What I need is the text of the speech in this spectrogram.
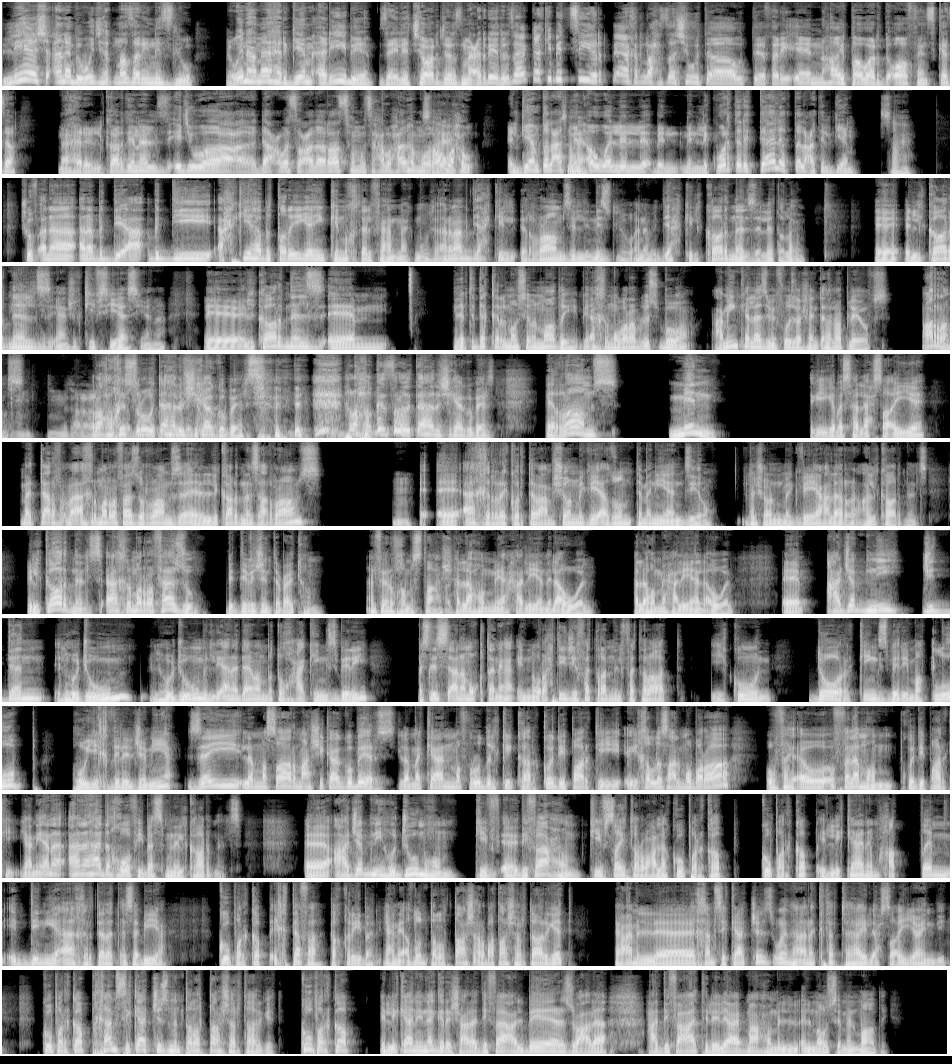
ليش أنا بوجهة نظري نزلوا؟ لو إنها ماهر game قريبة زي ال Chargers مع ال Raiders هاي بتحكي بتصير. بآخر لحظة shootout فريقين high powered offense كذا ماهر ال Cardinals إجوا دعوسوا على راسهم وسحبوا حالهم وروحوا. ال game طلعت صحيح. من أول لل... من الكوارتر الثالث طلعت ال game صحيح. شوف أنا أنا بدي أ... بدي أحكيها بطريقة يمكن مختلفة عنك موسى. أنا ما بدي أحكي ال Rams اللي نزلوا أنا بدي أحكي ال Cardinals اللي طلعوا. آه، ال Cardinals يعني شوف كيف سياسي أنا. ال Cardinals آم، إذا بتتذكر الموسم الماضي بآخر مباراة بالأسبوع عمين كان لازم يفوزوا عشان يتأهلوا على playoffs على الرامز راحوا خسروا وتأهلوا شيكاغو بيرز. راحوا خسروا وتأهلوا شيكاغو Bears. ال Rams من دقيقة بس هالاحصائيه ما تعرف ما آخر مرة فازوا ال Rams ال Cardinals على ال Rams مم. آه، آخر record تبع شون ماكفي أظن 8 and 0 لشون ماكفي على على ال Cardinals ال Cardinals آخر مرة فازوا بال division تبعتهم. 2015 هلا هم حاليا الأول. هلا هم حاليا الأول. آه، عجبني جدا الهجوم الهجوم اللي أنا دائما بطوح على كينجزبري بس لسه أنا مقتنع إنه راح تيجي فترة من الفترات يكون دور كينجزبري مطلوب هو يخذل الجميع زي لما صار مع شيكاغو Bears لما كان مفروض ال kicker كودي باركي يخلص على المباراة وف- وفلمهم كودي باركي. يعني أنا أنا هذا خوفي بس من ال Cardinals آه عجبني هجومهم كيف آه دفاعهم كيف سيطروا على كوبر كاب. كوبر كاب اللي كان محطم الدنيا آخر ثلاث أسابيع. كوبر كاب اختفى تقريبا. يعني أظن 13 14 target عامل آه، خمسة catches وينها؟ أنا كتبتها هاي الإحصائية عندي. كوبر كاب خمسة catches من 13 target كوبر كاب اللي كان ينقرش على دفاع ال Bears وعلى على الدفاعات اللي لعب معهم الموسم الماضي.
